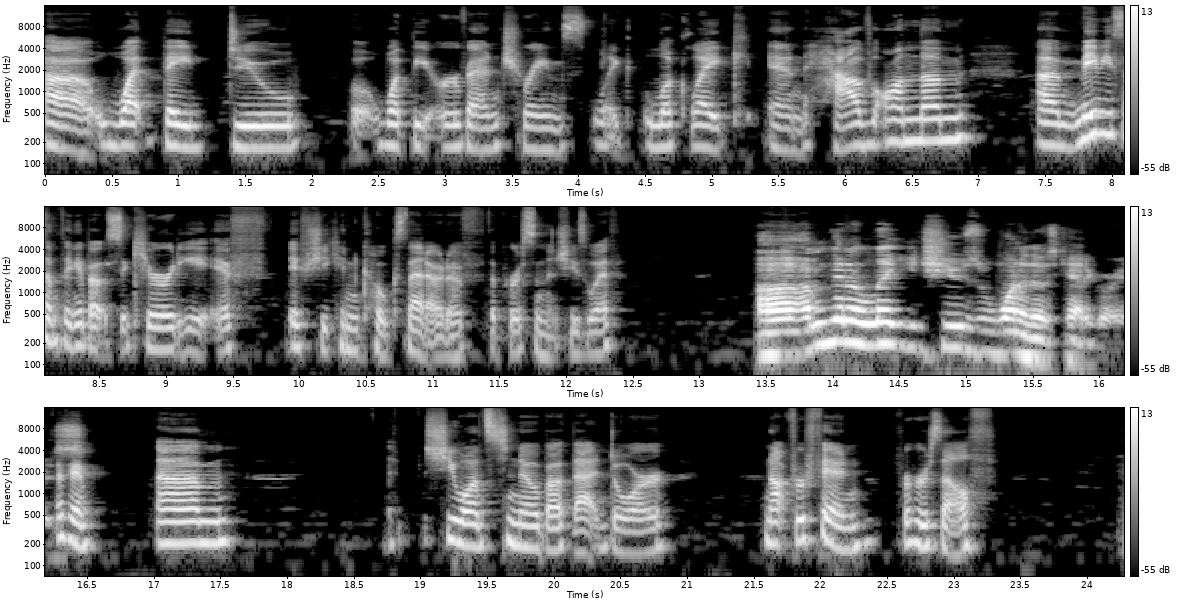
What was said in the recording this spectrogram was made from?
uh what they do, uh, what the Irvan trains like look like and have on them. Um, maybe something about security if if she can coax that out of the person that she's with. Uh, I'm gonna let you choose one of those categories. Okay. Um she wants to know about that door. Not for Finn, for herself.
